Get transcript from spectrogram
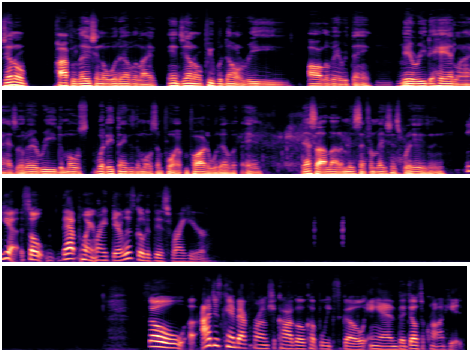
general population or whatever, like in general, people don't read all of everything. They read the headlines or they read the most, what they think is the most important part or whatever. And that's how a lot of misinformation spreads. And Yeah. So that point right there, let's go to this right here. So uh, I just came back from Chicago a couple weeks ago, and the Delta Cron hit.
